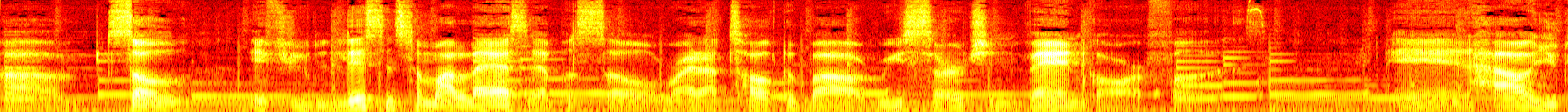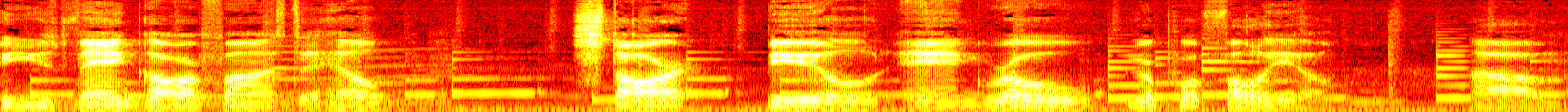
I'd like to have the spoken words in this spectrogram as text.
Um, so if you listen to my last episode, right, I talked about researching Vanguard funds and how you can use Vanguard funds to help start, build, and grow your portfolio. Um,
